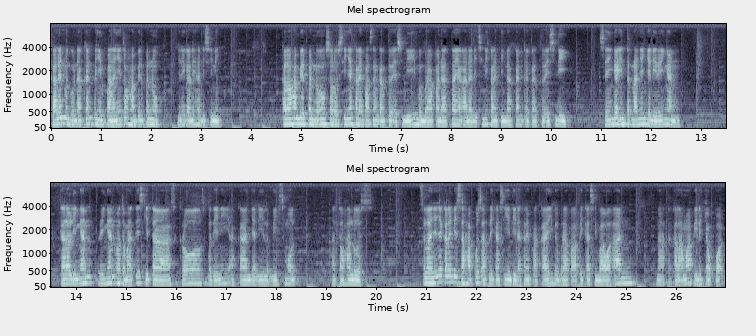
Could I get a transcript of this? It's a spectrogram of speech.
kalian menggunakan penyimpanannya itu hampir penuh. Jadi kalian lihat di sini kalau hampir penuh, solusinya kalian pasang kartu SD, beberapa data yang ada di sini kalian pindahkan ke kartu SD, sehingga internalnya jadi ringan. Kalau ringan, ringan otomatis kita scroll seperti ini akan jadi lebih smooth atau halus. Selanjutnya kalian bisa hapus aplikasi yang tidak kalian pakai, beberapa aplikasi bawaan. Nah, tekan lama pilih copot.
